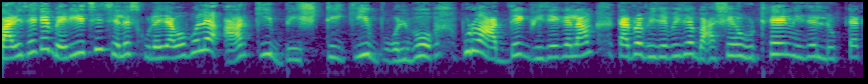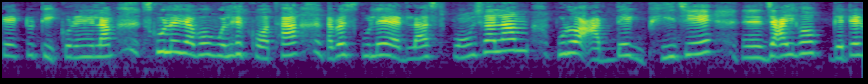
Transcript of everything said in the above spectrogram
বাড়ি থেকে বেরিয়েছি, ছেলে স্কুলে যাব বলে আর কি বৃষ্টি, কি বলব? পুরো অর্ধেক ভিজে গেলাম, তারপর ভিজে ভিজে বাসে উঠে নিজের লুকটাকে একটু ঠিক করে নিলাম। স্কুলে যাব বলে কথা, তারপর স্কুলে অ্যাট লাস্ট পৌঁছালাম, পুরো আর্ধেক ভিজে। যাই হোক, গেটের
